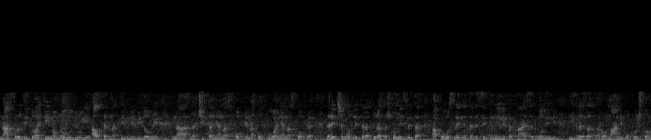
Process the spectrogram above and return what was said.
наспроти тоа ќе има многу други алтернативни видови на, на читање на Скопје, на толкување на Скопје. Да речеме од литературата, што мислите, ако во следните десетини или 15 години излезат романи во кои што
